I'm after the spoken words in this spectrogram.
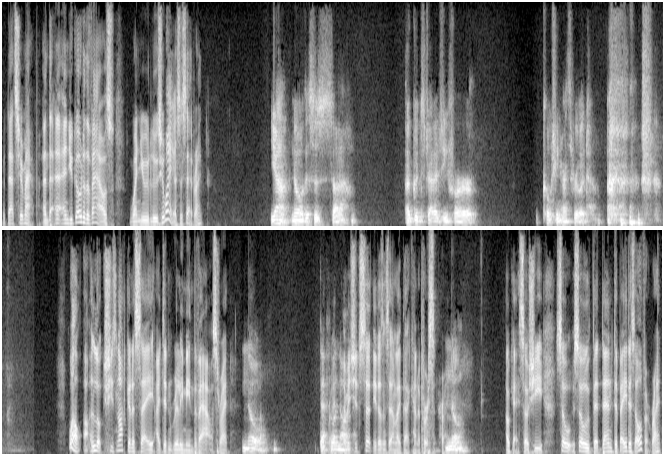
But that's your map. And, th- and you go to the vows when you lose your way, as I said, right? Yeah. No, this is uh, a good strategy for coaching her through it. Well, uh, look, she's not going to say, I didn't really mean the vows, right? No, definitely Right. not. I mean, she certainly doesn't sound like that kind of person, right? no. Okay, so she, so so that then debate is over, right?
